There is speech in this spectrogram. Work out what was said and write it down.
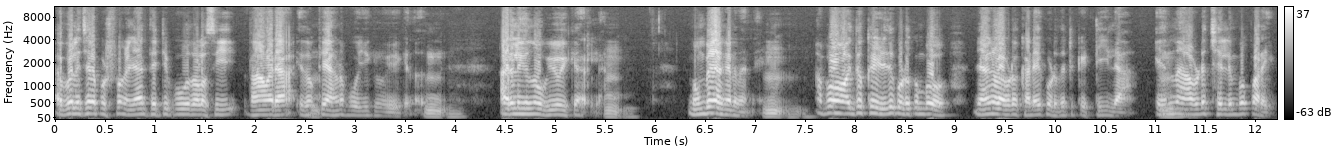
അതുപോലെ ചില പുഷ്പങ്ങൾ ഞാൻ തെറ്റിപ്പൂ തുളസി താമര ഇതൊക്കെയാണ് പൂജയ്ക്ക് ഉപയോഗിക്കുന്നത്. അരളിയൊന്നും ഉപയോഗിക്കാറില്ല. മുമ്പേ അങ്ങനെ തന്നെ. അപ്പോൾ ഇതൊക്കെ എഴുതി കൊടുക്കുമ്പോൾ ഞങ്ങൾ അവിടെ കടയിൽ കൊടുത്തിട്ട് കിട്ടിയില്ല എന്ന് അവിടെ ചെല്ലുമ്പോൾ പറയും.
